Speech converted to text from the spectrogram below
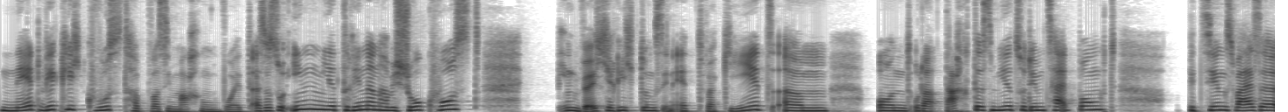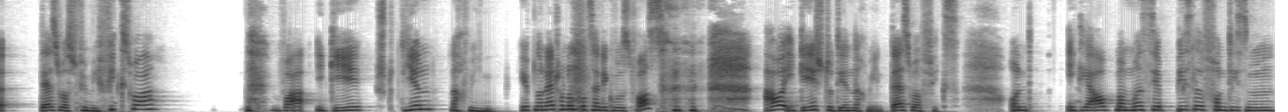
nicht wirklich gewusst habe, was ich machen wollte. Also so in mir drinnen habe ich schon gewusst, in welche Richtung es in etwa geht ähm, und oder dachte es mir zu dem Zeitpunkt, beziehungsweise das, was für mich fix war, war, ich gehe studieren nach Wien. Ich habe noch nicht hundertprozentig gewusst, was, aber ich gehe studieren nach Wien. Das war fix. Und ich glaube, man muss ja ein bisschen von diesem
